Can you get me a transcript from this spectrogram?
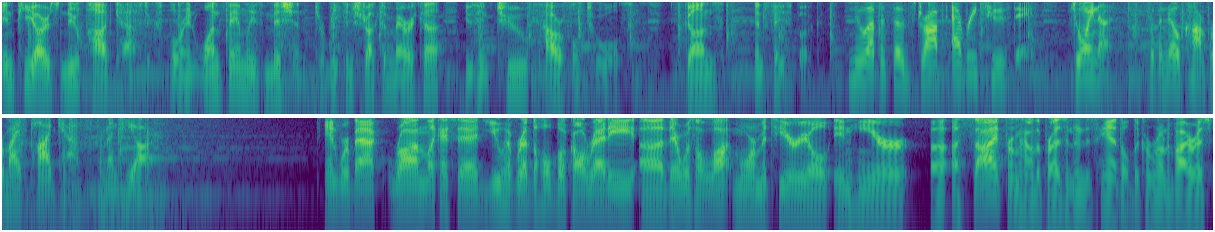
NPR's new podcast exploring one family's mission to reconstruct America using two powerful tools guns and Facebook. New episodes drop every Tuesday. Join us for the No Compromise podcast from NPR. And we're back. Ron, like I said, you have read the whole book already. Uh, there was a lot more material in here uh, aside from how the president has handled the coronavirus.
